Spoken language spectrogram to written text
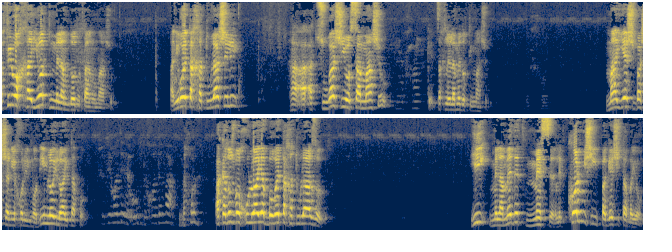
אפילו החיות מלמדות אותנו משהו. אני רואה את החתולה שלי, הצורה שהיא עושה משהו, צריך ללמד אותי משהו. מה יש בה שאני יכול ללמוד? אם לא, היא לא הייתה פה. פשוט לראות אלוהות בכל דבר. נכון. הקדוש ברוך הוא לא היה בורא את החתולה הזאת. היא מלמדת מסר לכל מי שיפגש איתה ביום.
